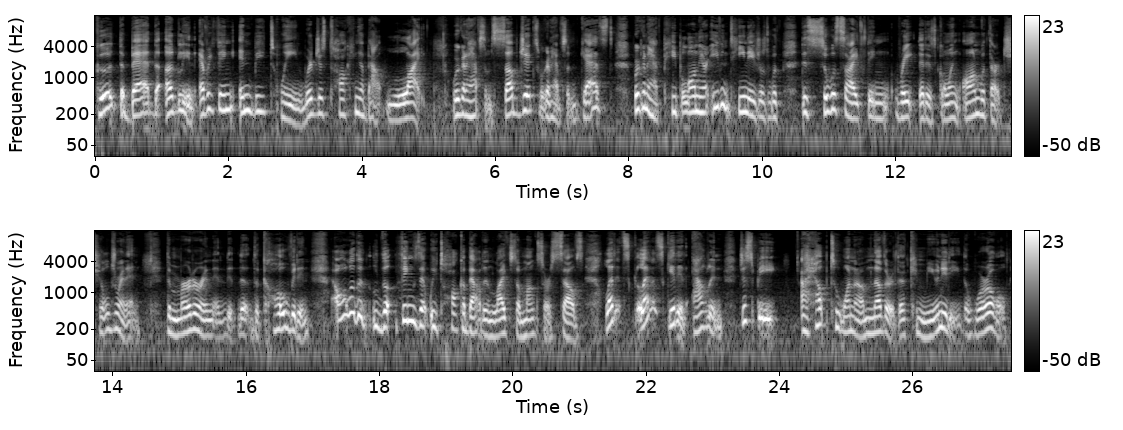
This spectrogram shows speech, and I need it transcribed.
good, the bad, the ugly, and everything in between. We're just talking about life. We're going to have some subjects. We're going to have some guests. We're going to have people on there, even teenagers with this suicide thing rate that is going on with our children and the murder and, and the, the, the COVID and all of the, the things that we talk about in life amongst ourselves. Let it let us get it out and just be a help to one another, the community, the world,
